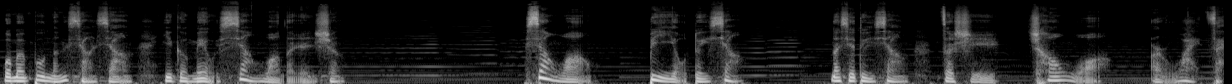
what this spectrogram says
我们不能想象一个没有向往的人生。向往必有对象，那些对象则是超我而外在。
